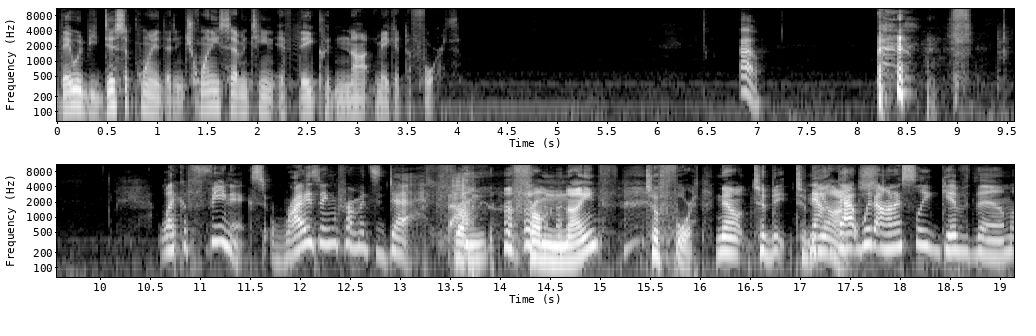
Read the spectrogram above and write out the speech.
They would be disappointed that in 2017 if they could not make it to fourth. Oh. like a phoenix rising from its death. From from ninth to fourth. Now to be to be honest, that would honestly give them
